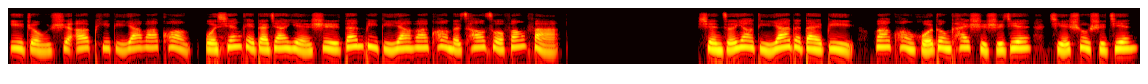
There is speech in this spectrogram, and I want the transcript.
一种是 LP 抵押挖矿。我先给大家演示单币抵押挖矿的操作方法。选择要抵押的代币，挖矿活动开始时间、结束时间。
